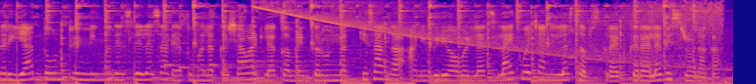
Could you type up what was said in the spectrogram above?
तर या दोन ट्रेंडिंगमध्ये असलेल्या साड्या तुम्हाला कशा वाटल्या कमेंट करून नक्की सांगा आणि व्हिडिओ आवडल्यास लाईक व चॅनलला सबस्क्राईब करायला विसरू नका.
